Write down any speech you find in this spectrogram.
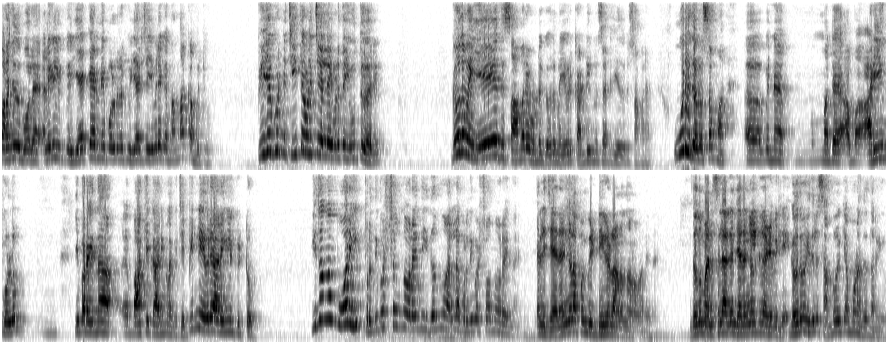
പറഞ്ഞതുപോലെ അല്ലെങ്കിൽ എ കെ ആന്റണി പോലുള്ളവർക്ക് വിചാരിച്ചാൽ ഇവരെയൊക്കെ നന്നാക്കാൻ പറ്റൂ പി ജെ കുര്യനെ ചീത്ത വിളിച്ചതല്ല ഇവിടുത്തെ യൂത്തുകാർ ഗൗതമ ഏത് സമരമുണ്ട് ഗൗതമ ഇവർ കണ്ടിന്യൂസ് ആയിട്ട് ചെയ്ത ഒരു സമരം. ഒരു ദിവസം പിന്നെ മറ്റേ അടിയും കൊള്ളും ഈ പറയുന്ന ബാക്കി കാര്യങ്ങളൊക്കെ ചെയ്യും. പിന്നെ ഇവരാരെങ്കിലും കിട്ടും? ഇതൊന്നും പോരെ. ഈ പ്രതിപക്ഷം എന്ന് പറയുന്നത് ഇതൊന്നും അല്ല പ്രതിപക്ഷം എന്ന് പറയുന്നത്. അല്ല ജനങ്ങളപ്പം വിഡ്ഢികളാണെന്നാണ് പറയുന്നത്? ഇതൊന്നും മനസ്സിലാക്കാൻ ജനങ്ങൾക്ക് കഴിവില്ലേ? ഗൗതം ഇതിൽ സംഭവിക്കാൻ പോകണം എന്തെന്നറിയോ?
